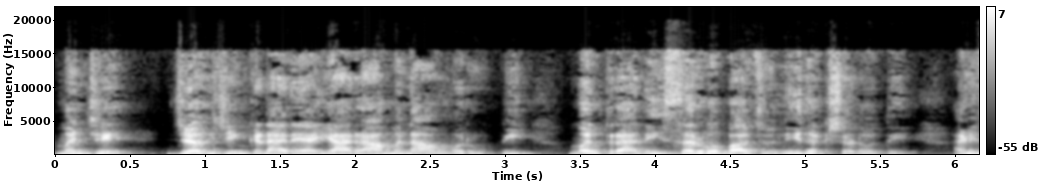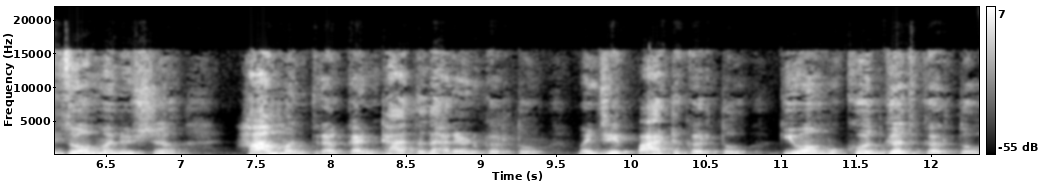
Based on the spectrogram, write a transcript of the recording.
म्हणजे जग जिंकणाऱ्या या रामनामरूपी मंत्राने सर्व बाजूनी रक्षण होते. आणि जो मनुष्य हा मंत्र कंठात धारण करतो म्हणजे पाठ करतो किंवा मुखोद्गत करतो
